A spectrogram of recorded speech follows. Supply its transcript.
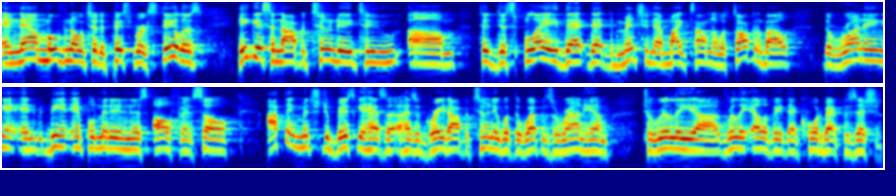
And now moving over to the Pittsburgh Steelers, he gets an opportunity to um, to display that that dimension that Mike Tomlin was talking about the running and being implemented in this offense. So I think Mitchell Trubisky has a has a great opportunity with the weapons around him to really uh, really elevate that quarterback position.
